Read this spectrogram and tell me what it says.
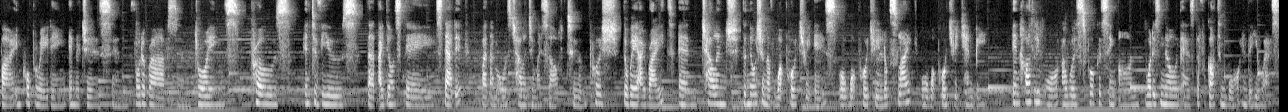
by incorporating images and photographs and drawings, prose, interviews, that I don't stay static, but I'm always challenging myself to push the way I write and challenge the notion of what poetry is or what poetry looks like or what poetry can be. In Hardly War, I was focusing on what is known as the Forgotten War in the US.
